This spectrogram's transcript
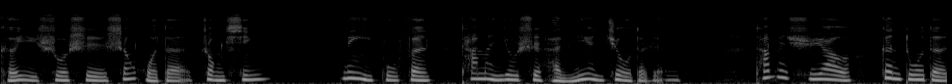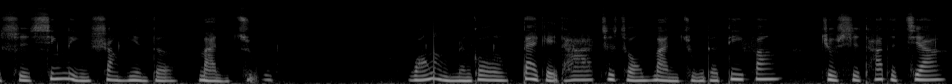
可以说是生活的重心。另一部分，他们又是很念旧的人，他们需要更多的是心灵上面的满足。往往能够带给他这种满足的地方，就是他的家。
